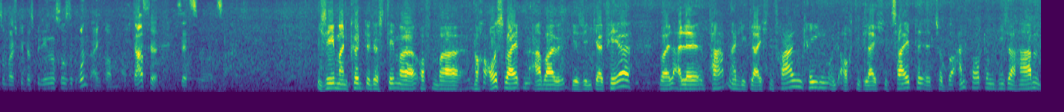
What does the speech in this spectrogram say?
zum Beispiel das bedingungslose Grundeinkommen. Auch dafür setzen wir uns ein. Ich sehe, man könnte das Thema offenbar noch ausweiten, aber wir sind ja fair weil alle Partner die gleichen Fragen kriegen und auch die gleiche Zeit äh, zur Beantwortung dieser haben.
